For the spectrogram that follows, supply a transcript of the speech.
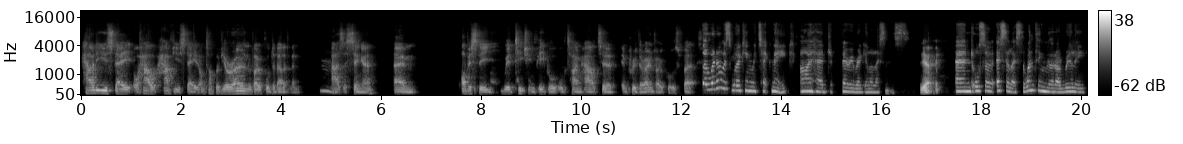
how do you stay, or how have you stayed on top of your own vocal development Hmm. as a singer? Um, obviously, we're teaching people all the time how to improve their own vocals, but So when I was working with technique, I had very regular lessons. yeah, and also SLS. The one thing that I really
